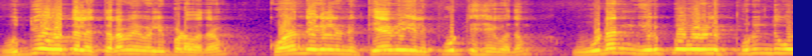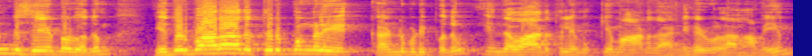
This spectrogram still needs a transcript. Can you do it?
உத்தியோகத்தில் திறமை வெளிப்படுவதும் குழந்தைகளின் தேவைகளை பூர்த்தி செய்வதும் உடன் இருப்பவர்களை புரிந்து கொண்டு செயல்படுவதும் எதிர்பாராத திருப்பங்களை கண்டுபிடிப்பதும் இந்த வாரத்திலே முக்கியமானதாக நிகழ்வுகளாக அமையும்.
